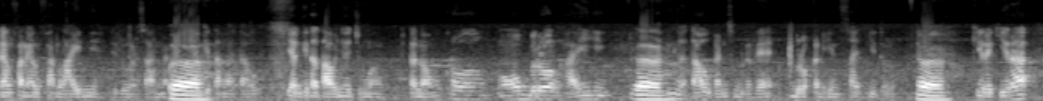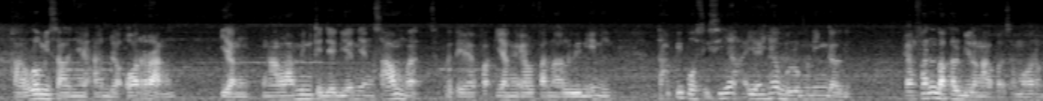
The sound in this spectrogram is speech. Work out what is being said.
elvan-elvan lain nih di luar sana Eh. yang kita nggak tahu. Yang kita taunya cuma kita nongkrong, ngobrol, hai, Eh, tapi nggak tahu kan sebenarnya broken insight gitu loh. eh, Kira-kira kalau misalnya ada orang yang ngalamin kejadian yang sama seperti yang Elvan laluin ini, tapi posisinya ayahnya belum meninggal nih. Elvan bakal bilang apa sama orang?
